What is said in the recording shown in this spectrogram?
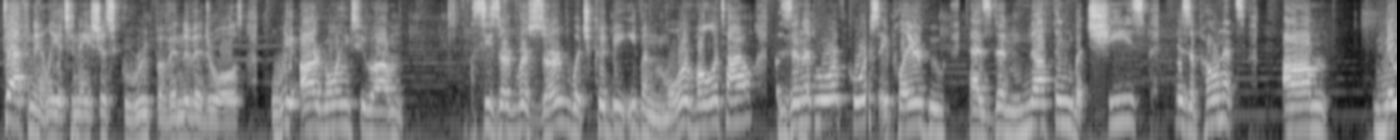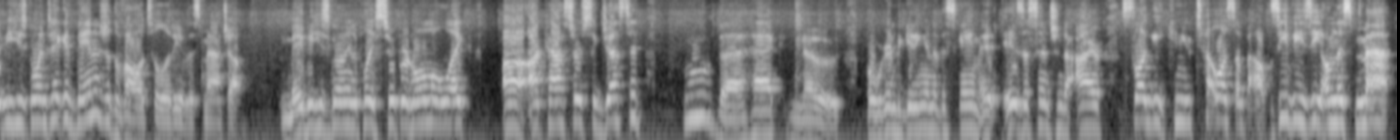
definitely a tenacious group of individuals. We are going to um, see Zerg versus Zerg, which could be even more volatile. Zenedor, of course, a player who has done nothing but cheese his opponents. Um, maybe he's going to take advantage of the volatility of this matchup. Maybe he's going to play super normal like uh, our caster suggested. Who the heck knows? But we're going to be getting into this game. It is Ascension to Ire. Sluggy, can you tell us about ZVZ on this map?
